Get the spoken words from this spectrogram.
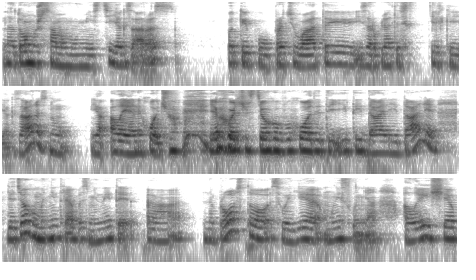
на тому ж самому місці, як зараз, по типу працювати і заробляти стільки, як зараз, ну. Я, але я не хочу. Я хочу з цього виходити і йти далі і далі. Для цього мені треба змінити е, не просто своє мислення, але ще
